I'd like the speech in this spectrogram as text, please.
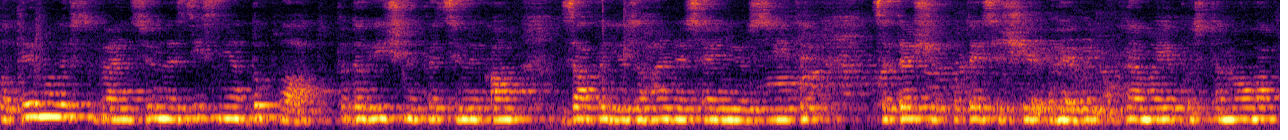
Отримали субвенцію на здійснення доплат педагогічним працівникам закладів загальної середньої освіти. Це те, що по тисячі гривень окрема є постанова.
